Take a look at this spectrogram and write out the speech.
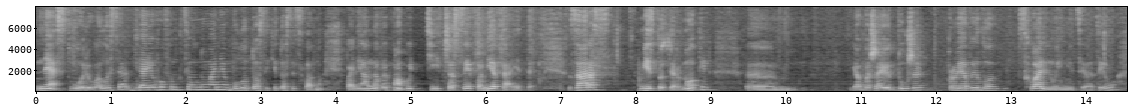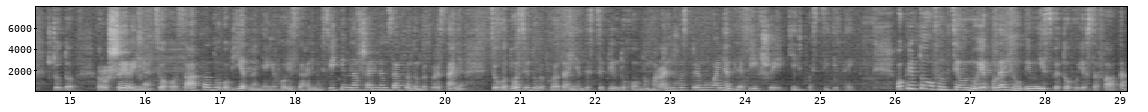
не створювалося для його функціонування, було досить і досить складно. Пані Анна, ви, мабуть, ті часи пам'ятаєте. Зараз місто Тернопіль, е, я вважаю, дуже проявило схвальну ініціативу щодо розширення цього закладу, об'єднання його із загальноосвітнім навчальним закладом, використання цього досвіду, викладання дисциплін духовно-морального спрямування для більшої кількості дітей. Окрім того, функціонує колегіум імені святого Йосифата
